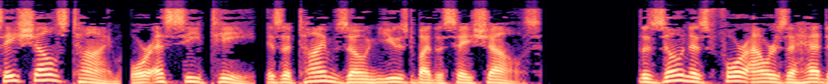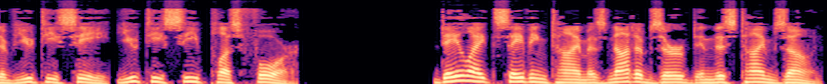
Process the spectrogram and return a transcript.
Seychelles Time, or SCT, is a time zone used by the Seychelles. The zone is 4 hours ahead of UTC, UTC plus 4. Daylight saving time is not observed in this time zone.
